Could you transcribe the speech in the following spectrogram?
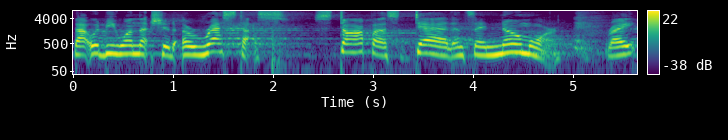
That would be one that should arrest us, stop us dead, and say, no more, right?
